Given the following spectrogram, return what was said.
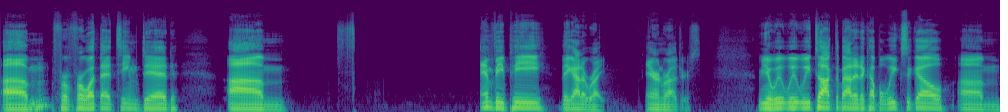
Um, for for what that team did. Um, MVP, they got it right. Aaron Rodgers. You know, we we we talked about it a couple weeks ago. Um,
